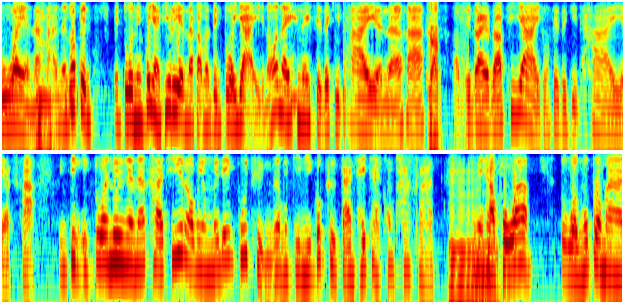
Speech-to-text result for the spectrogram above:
ด้วยอะนะคะอืมอันนั้นก็เป็นเป็นตัวหนึ่งเพราะอย่างที่เรียนนะคะมันเป็นตัวใหญ่เนาะในในเศรษฐกิจไทยอะนะคะครับเอ่อเป็นรายรับที่ใหญ่ของเศรษฐกิจไทยอะค่ะ จริง ๆ อีกตัวหนึ่งอะนะคะ ที่เรายังไม่ได้พูดถึงเมื่อกี้นี้ก็คือการใช้จ่ายของภาครัฐอืมใช่ไหมคะเพราะว่าตัวงบประมาณ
